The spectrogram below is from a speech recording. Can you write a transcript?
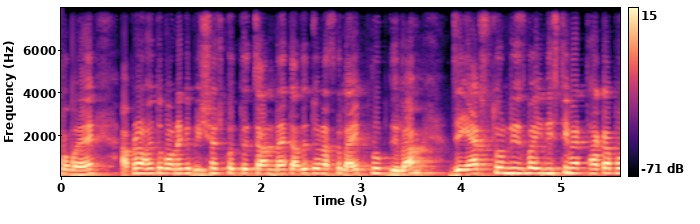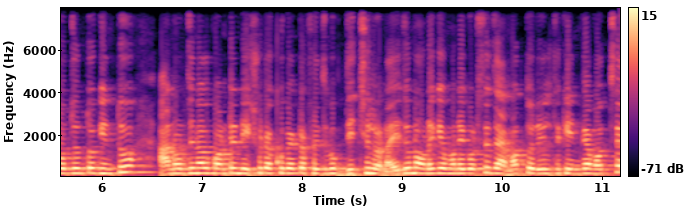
সময়ে, আপনারা হয়তো অনেকে বিশ্বাস করতে চান নাই, তাদের জন্য আজকে লাইভ প্রুফ দিলাম যে অ্যাডস্টোন রিস বা ইনস্টিমেট থাকা পর্যন্ত কিন্তু আনঅরিজিনাল কন্টেন্ট ইস্যুটা খুব একটা ফেসবুক দিচ্ছিল না। এই জন্য অনেকে মনে করছে যে আমার তো রিল থেকে ইনকাম হচ্ছে,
